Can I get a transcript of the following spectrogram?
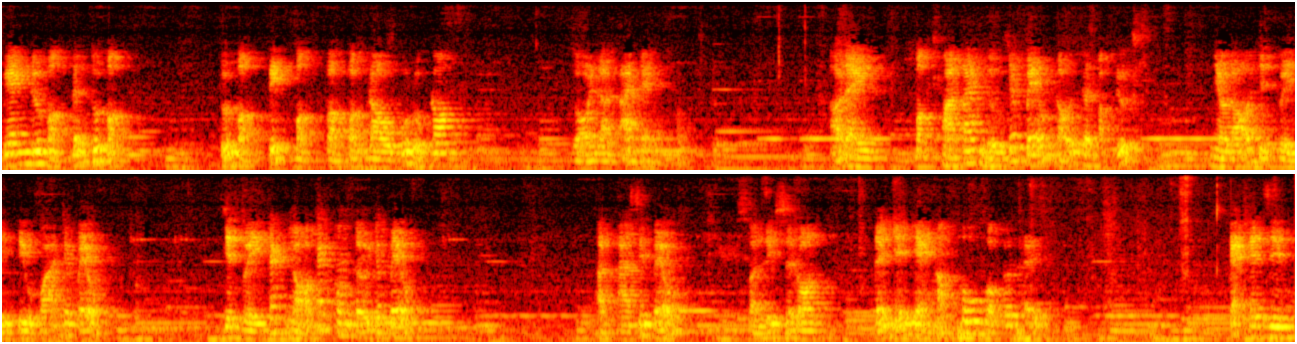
gan đưa mật đến túi mật. Túi mật tiếp mật vào phần đầu của ruột non, gọi là tái tràng ở đây, mật hòa tan lượng chất béo nổi trên mặt nước. Nhờ đó dịch vị tiêu hóa chất béo, dịch vị cắt nhỏ các phân tử chất béo. Thành axit béo và glycerol để dễ dàng hấp thu vào cơ thể. Các enzyme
